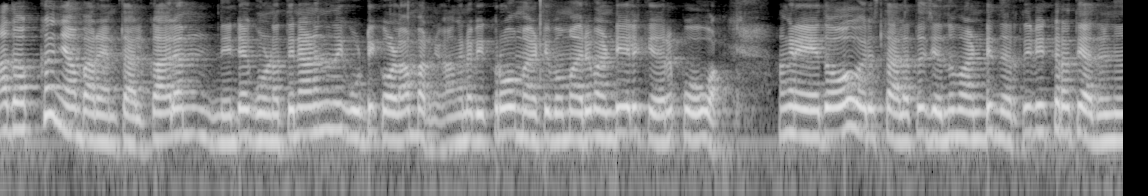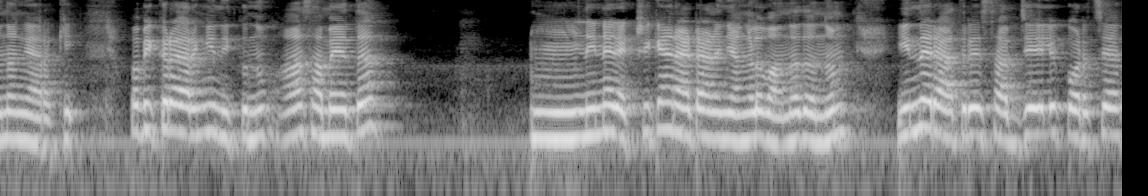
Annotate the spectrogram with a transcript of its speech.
അതൊക്കെ ഞാൻ പറയാം. തൽക്കാലം നിന്റെ ഗുണത്തിനാണെന്ന് നീ കൂട്ടിക്കോളാൻ പറഞ്ഞു. അങ്ങനെ വിക്രവുമായിട്ട് ഇവന്മാർ വണ്ടിയിൽ കയറി പോവാം. അങ്ങനെ ഏതോ ഒരു സ്ഥലത്ത് ചെന്ന് വണ്ടി നിർത്തി വിക്രത്തെ അതിൽ നിന്ന് അങ്ങ് ഇറക്കി. അപ്പോൾ വിക്രം ഇറങ്ങി നിൽക്കുന്നു. ആ സമയത്ത് നിന്നെ രക്ഷിക്കാനായിട്ടാണ് ഞങ്ങൾ വന്നതെന്നും ഇന്ന് രാത്രി സബ് ജയിലിൽ കുറച്ച്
